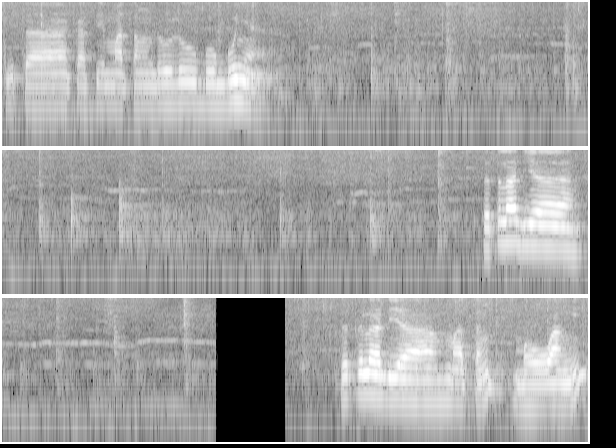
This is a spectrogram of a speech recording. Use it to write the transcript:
kita kasih matang dulu bumbunya. Setelah dia setelah dia matang mau wangi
